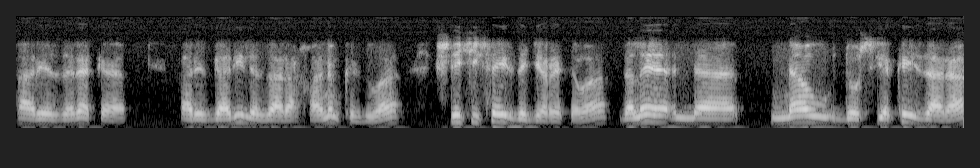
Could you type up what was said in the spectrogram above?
پارێزەرە کە پارێزگاری لە زارا خانم کردووە شتێکی سەیر دەگێڕێتەوە دەڵێ لە ناو دۆسیەکەی زارا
